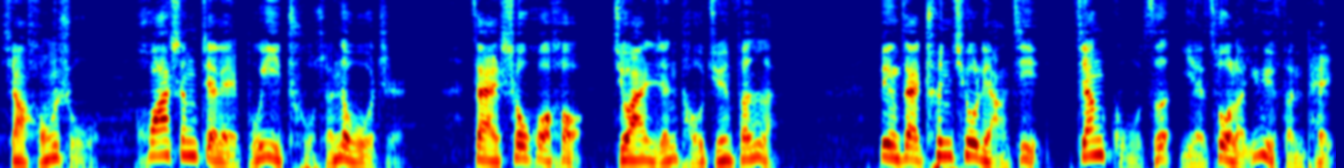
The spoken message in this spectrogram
像红薯。花生这类不易储存的物质，在收获后就按人头均分了，并在春秋两季将谷子也做了预分配。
